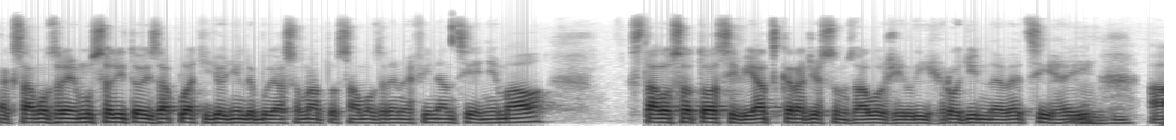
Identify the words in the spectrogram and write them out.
Tak samozrejme museli to aj zaplatiť oni, lebo ja som na to samozrejme financie nemal. Stalo sa to asi viackrát, že som založil ich rodinné veci, hej. Mm-hmm. A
